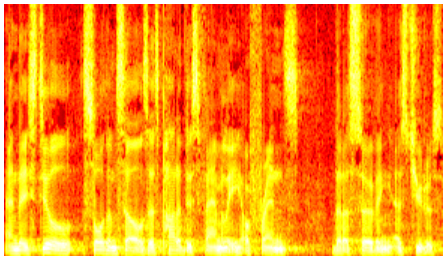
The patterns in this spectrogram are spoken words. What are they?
and they still saw themselves as part of this family of friends that are serving as tutors.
